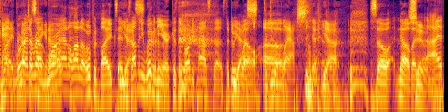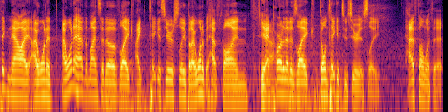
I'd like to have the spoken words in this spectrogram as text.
Right, and we're not at just a, we're at a lot of open bikes, and there's not many women here because they've already passed us. They're doing yes, well. they're doing Uh, laps. yeah. Yeah. So no, but Soon. I think now I, I want to I want to have the mindset of like I take it seriously, but I want to have fun. Yeah. And part of that is like don't take it too seriously. Have fun with it.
